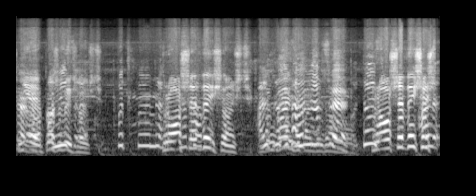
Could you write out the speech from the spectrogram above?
Czego? Nie, proszę On jest- wysiąść. jest pod wpływem leków. Proszę naprawdę. wysiąść. Ale No proszę pana, to jest, Proszę wysiąść. ale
